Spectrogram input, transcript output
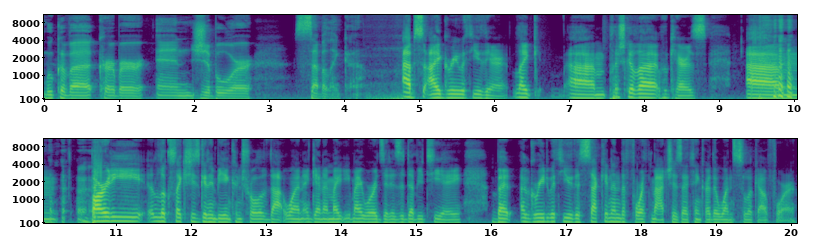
Muchova, Kerber, and Jabeur Sabalenka. Abs- I agree with you there. Like, um, Pliskova, who cares? Um, Barty looks like she's going to be in control of that one. Again, I might eat my words. It is a WTA, but agreed with you. The second and the fourth matches, I think, are the ones to look out for.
